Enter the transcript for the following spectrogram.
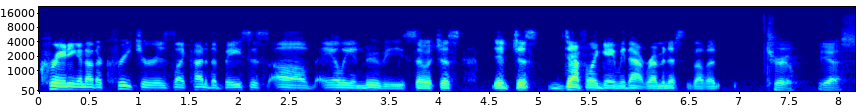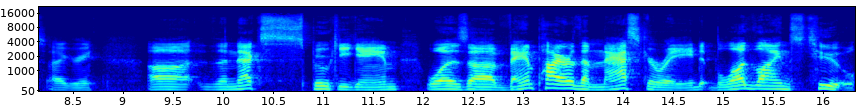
creating another creature is like kind of the basis of alien movies. So it just it just definitely gave me that reminiscence of it. true yes i agree uh, the next spooky game was uh, Vampire the Masquerade Bloodlines 2.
